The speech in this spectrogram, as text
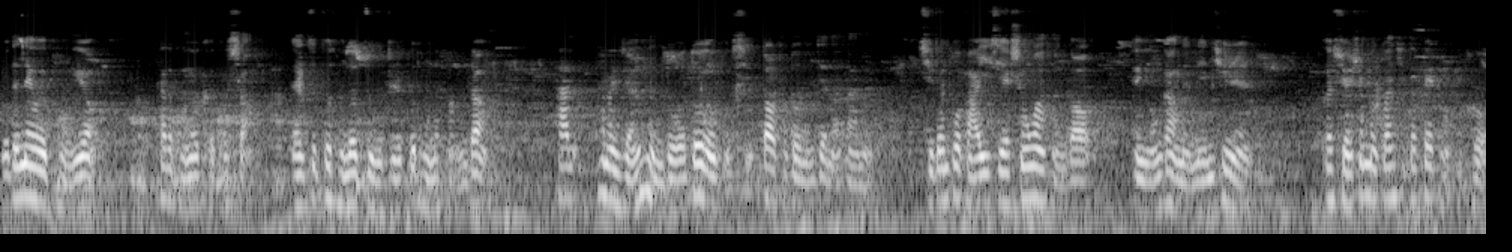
我的那位朋友，他的朋友可不少，来自不同的组织、不同的行当。他他们人很多，都有武器，到处都能见到他们。其中不乏一些声望很高。很勇敢的年轻人，和学生们关系都非常不错。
